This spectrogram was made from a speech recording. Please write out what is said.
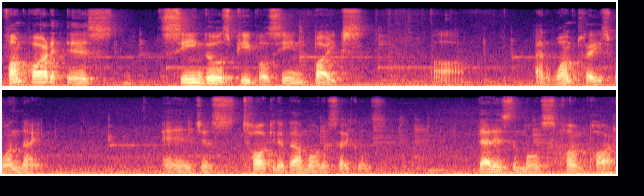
Fun part is seeing those people, seeing bikes uh, at one place one night and just talking about motorcycles. That is the most fun part,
